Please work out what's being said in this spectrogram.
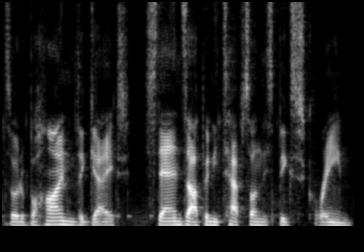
sort of behind the gate, stands up and he taps on this big screen.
